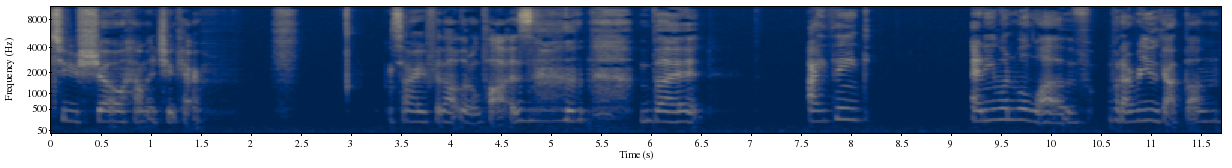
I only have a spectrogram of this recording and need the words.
to show how much you care. Sorry for that little pause, but I think anyone will love whatever you get them.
